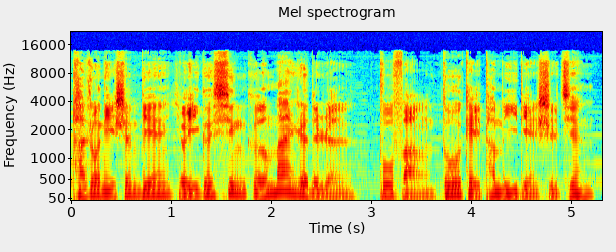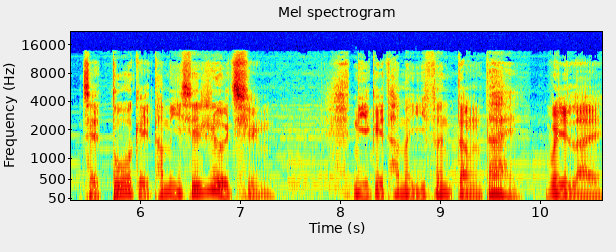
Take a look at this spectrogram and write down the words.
倘若你身边有一个性格慢热的人，不妨多给他们一点时间，再多给他们一些热情。你给他们一份等待，未来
